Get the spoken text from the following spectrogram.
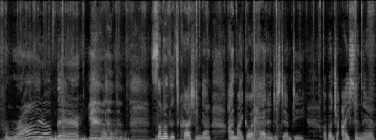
from right up there. Some of it's crashing down. I might go ahead and just empty a bunch of ice in there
